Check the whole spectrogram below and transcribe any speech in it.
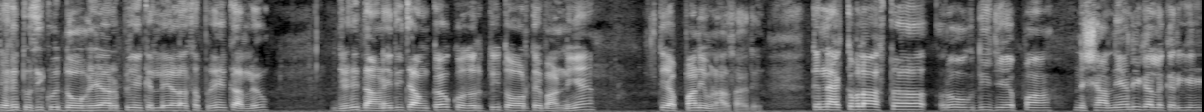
ਚਾਹੇ ਤੁਸੀਂ ਕੋਈ 2000 ਰੁਪਏ ਕਿੱਲੇ ਵਾਲਾ ਸਪਰੇਅ ਕਰ ਲਿਓ, ਜਿਹੜੀ ਦਾਣੇ ਦੀ ਚਮਕ ਹੈ ਉਹ ਕੁਦਰਤੀ ਤੌਰ ਤੇ ਬਣਨੀ ਹੈ ਤੇ ਆਪਾਂ ਨਹੀਂ ਬਣਾ ਸਕਦੇ। ਤੇ ਨੈਕ ਬਲਾਸਟ ਰੋਗ ਦੀ ਜੇ ਆਪਾਂ ਨਿਸ਼ਾਨੀਆਂ ਦੀ ਗੱਲ ਕਰੀਏ,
